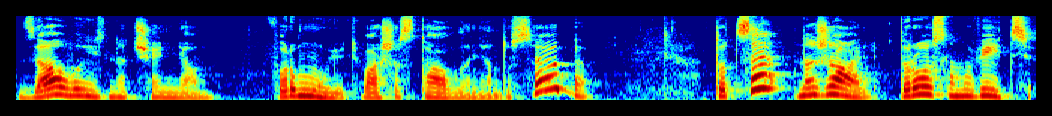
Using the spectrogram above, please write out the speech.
за визначенням формують ваше ставлення до себе, то це, на жаль, в дорослому віці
